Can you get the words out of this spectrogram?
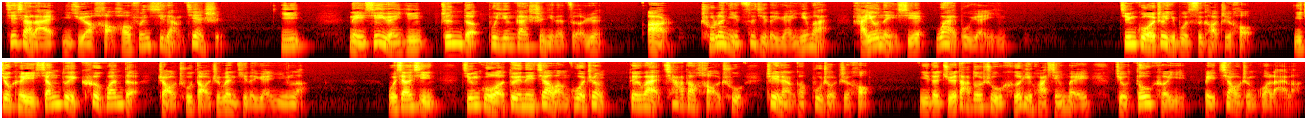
接下来你就要好好分析两件事：一，哪些原因真的不应该是你的责任；二。除了你自己的原因外，还有哪些外部原因？经过这一步思考之后，你就可以相对客观的找出导致问题的原因了。我相信，经过对内较往过正、对外恰到好处这两个步骤之后，你的绝大多数合理化行为就都可以被校正过来了，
